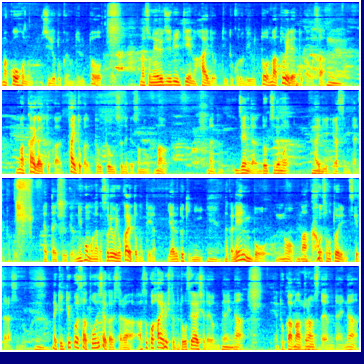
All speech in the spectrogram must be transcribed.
まあ、候補の資料とか読んでると、まあ、その LGBT への配慮っていうところで言うと、まあ、トイレとかをさ、まあ、海外とかタイとかだと統一するだけどその、まあ、なんジェンダーどっちでも入りやすいみたいなところやったりするけど、日本もなんかそれを良かれと思ってややるときに、なんかレインボーのマークをそのトイレにつけたらしいの。だから結局はさ当事者からしたらあそこ入る人って同性愛者だよみたいな、とか、まあ、トランスだよみたいな、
